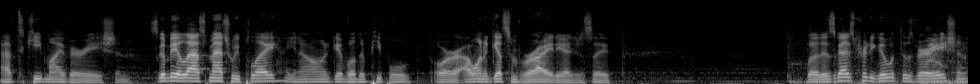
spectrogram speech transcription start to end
I have to keep my variation. It's gonna be the last match we play. You know, I want to give other people, or I want to get some variety, I just say. But this guy's pretty good with this variation.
